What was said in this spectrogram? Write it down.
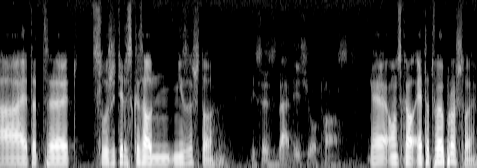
А этот э, служитель сказал, «Н- ни за что. Э, Он сказал, это твое прошлое.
